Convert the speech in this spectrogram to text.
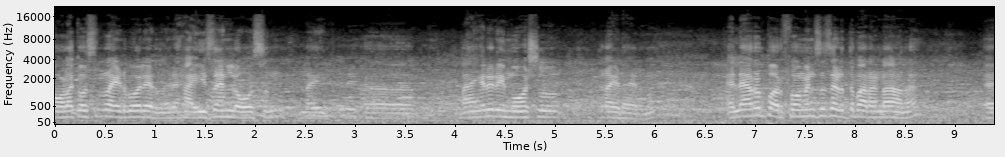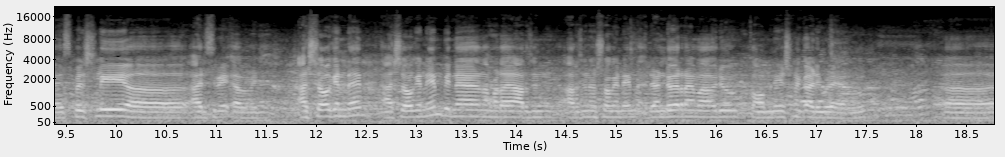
റോളർ കോസ്റ്റർ റൈഡ് പോലെയായിരുന്നു. ഒരു ഹൈസ് ആൻഡ് ലോസും ലൈക്ക് ഭയങ്കര ഒരു ഇമോഷണൽ റൈഡായിരുന്നു എല്ലാവരും പെർഫോമൻസസ് എടുത്ത് പറയേണ്ടതാണ്. എസ്പെഷ്യലി അശോകന്റെ അശോകന്റെയും പിന്നെ നമ്മുടെ അർജുൻ അർജുൻ അശോകന്റെയും രണ്ടുപേരുടെയും ആ ഒരു കോമ്പിനേഷനൊക്കെ അടിപൊളിയായിരുന്നു. ഏഹ്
